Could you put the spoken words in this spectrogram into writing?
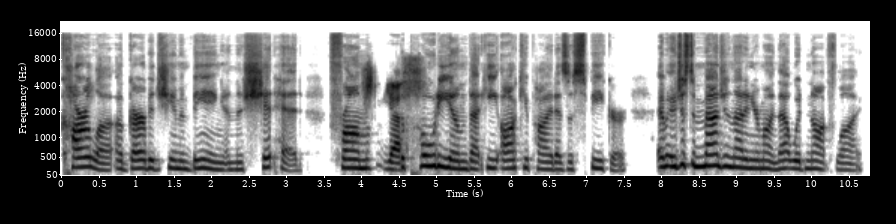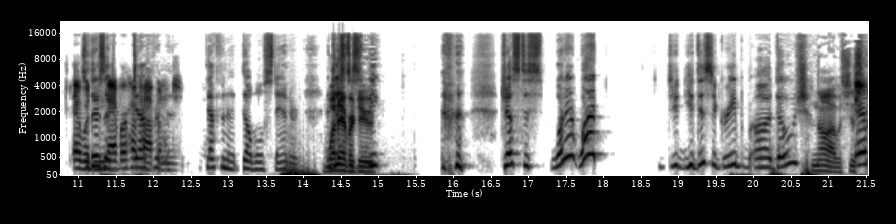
Carla a garbage human being and a shithead from the podium that he occupied as a speaker. I mean, just imagine that in your mind. That would not fly. It So would there's a never have definite- happened. Definite double standard. And just Whatever, to dude. speak- just to s- what? It- What? you, you disagree, uh, Doge? No, I was just. They're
